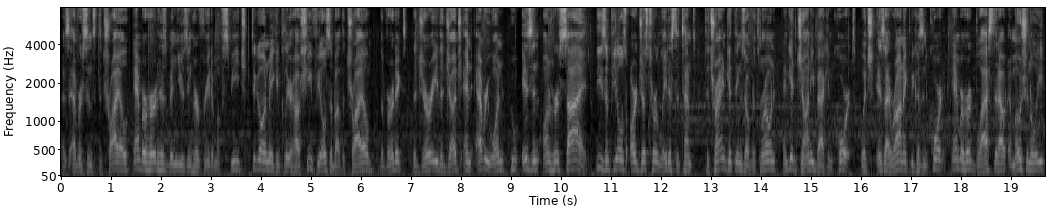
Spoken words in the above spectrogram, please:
as ever since the trial, Amber Heard has been using her freedom of speech to go and make it clear how she feels about the trial, the verdict, the jury, the judge, and everyone who isn't on her side. These appeals are just her latest attempt to try and get things overthrown and get Johnny back in court, which is ironic because in court, Amber Heard blasted out emotionally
